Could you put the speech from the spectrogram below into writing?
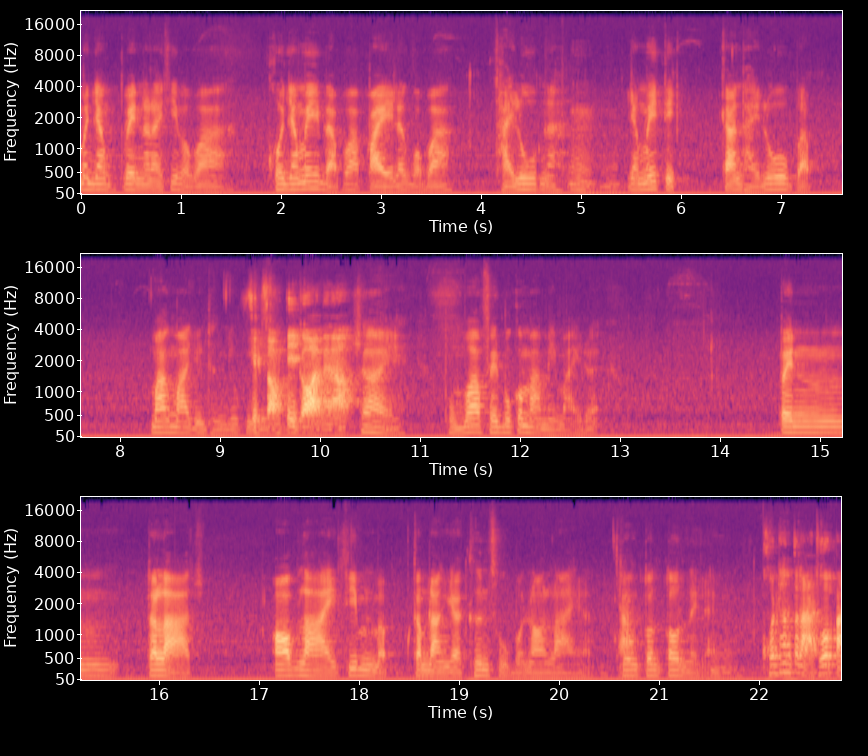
มันยังเป็นอะไรที่แบบว่า คนยังไม่แบบว่าไปแล้วบอกว่าถ่ายรูปนะอืมอืมยังไม่ติดการถ่ายรูปแบบมากมายจนถึงยุคนี้สิบสองปีก่อนนะเนาะใช่ ผมว่า Facebook ก็มาใหม่ๆด้วย เป็นตลาดออฟไลน์ที่มันแบบกำลังจะขึ้นสู่บนออนไลน์ครับช่วงต้นๆเลยแหละอืม คนทำตลาดทั่วไป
